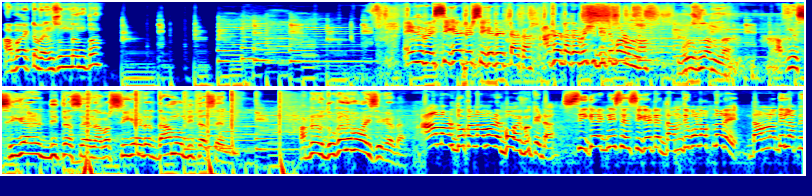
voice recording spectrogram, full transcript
আবার একটা পেনশন দেন তো। এই যে ভাই সিগারেটের সিগারেটের টাকা। আঠারো টাকার বেশি দিতে পারুন না। বুঝলাম না। আপনি সিগারেট দিতেছেন আবার সিগারেটের দামও দিতেছেন। আপনার দোকানে পাওয়াই সিগারেট আমার দোকান আমারে ভয় বকেটা সিগারেট নিছেন সিগারেটের দাম দেবো না আপনারে? দাম না দিলে আপনি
